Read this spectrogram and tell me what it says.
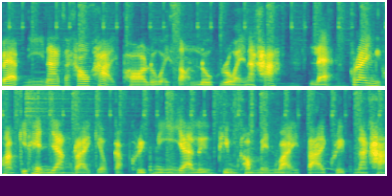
แบบนี้น่าจะเข้าข่ายพ่อรวยสอนลูกรวยนะคะ และใครมีความคิดเห็นอย่างไรเกี่ยวกับคลิปนี้อย่าลืมพิมพ์คอมเมนต์ไว้ใต้คลิปนะคะ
